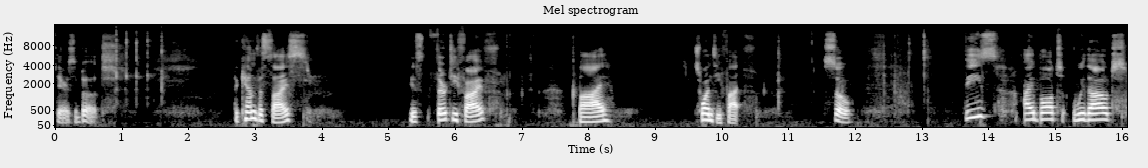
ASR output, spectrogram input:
there's a but. The canvas size is 35 by 25. So, these I bought without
